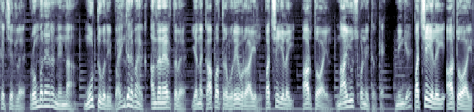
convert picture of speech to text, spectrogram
கச்சேரியில ரொம்ப நேரம் நின்னா மூட்டு வலி பயங்கரமா இருக்கு. அந்த நேரத்துல என்ன காப்பாத்துற ஒரே ஒரு ஆயில் பச்சை இலை ஆர்த்தோ ஆயில். நான் யூஸ் பண்ணிட்டு இருக்கேன். நீங்க? பச்சை இலை ஆர்த்தோ ஆயில்.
